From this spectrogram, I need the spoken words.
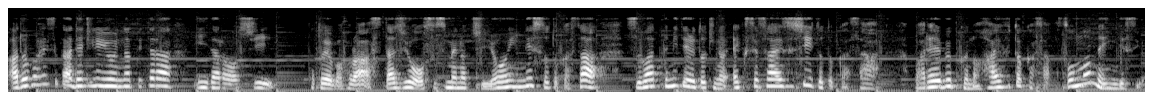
アドバイスができるようになっていたらいいだろうし例えばほらスタジオおすすめの治療院リストとかさ座って見てる時のエクササイズシートとかさバレーブックの配布とかさそんなんでいいんですよ。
